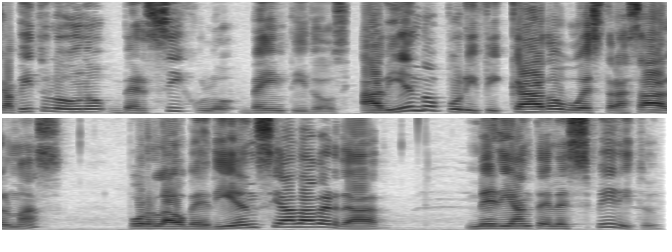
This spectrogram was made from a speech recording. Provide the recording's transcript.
capítulo 1, versículo 22. Habiendo purificado vuestras almas por la obediencia a la verdad, mediante el Espíritu,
